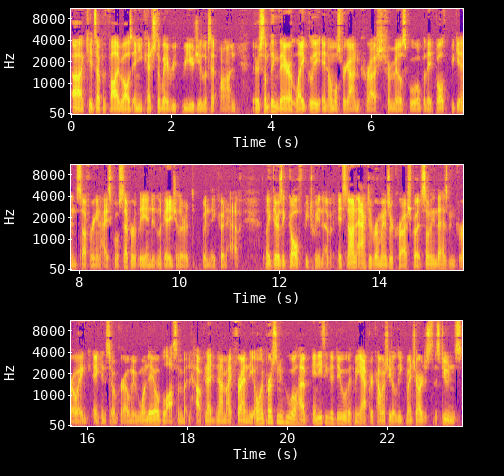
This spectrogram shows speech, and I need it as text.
uh, kids up with volleyballs, and you catch the way Ry- Ryuji looks at Ann. There's something there, likely an almost forgotten crush from middle school, but they both begin suffering in high school separately and didn't look at each other when they could have. Like there's a gulf between them. It's not an active romance or crush, but something that has been growing and can still grow. Maybe one day it will blossom, but how could I deny my friend, the only person who will have anything to do with me after Kamoshida leaked my charges to the students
